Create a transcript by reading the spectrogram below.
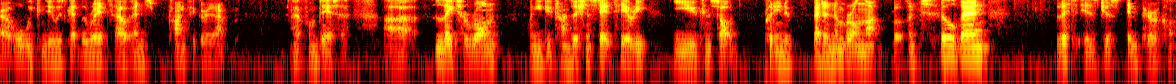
Uh, all we can do is get the rates out and try and figure it out uh, from data. Uh, later on, when you do transition state theory, you can start putting a better number on that. But until then, this is just empirical.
